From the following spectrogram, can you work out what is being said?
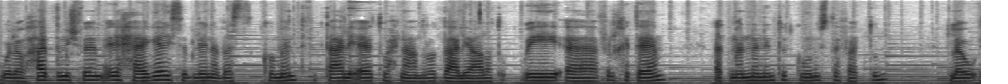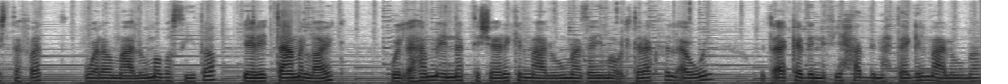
ولو حد مش فاهم أي حاجة يسيب لنا بس comment في التعليقات وإحنا هنرد عليه على طول. وفي الختام أتمنى إن أنتوا تكونوا استفدتم لو استفدت ولو معلومة بسيطة ياريت تعمل like والأهم إنك تشارك المعلومة زي ما قلتلك في الأول. وتأكد إن في حد محتاج المعلومة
